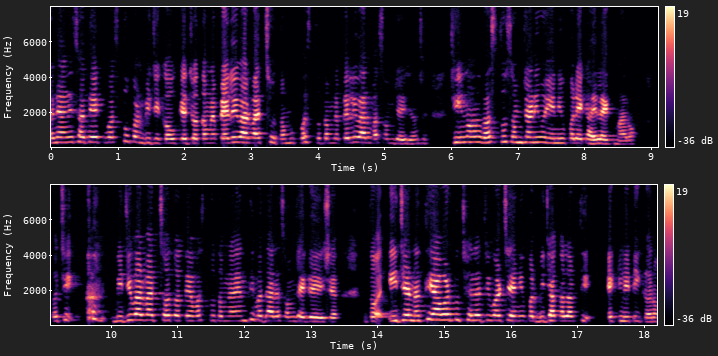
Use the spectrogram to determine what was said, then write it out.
અને આની સાથે એક વસ્તુ પણ બીજી કહું કે જો તમે પહેલી વાર વાંચશો તો અમુક વસ્તુ તમને પહેલી વારમાં સમજાઈ જશે. જીનો વસ્તુ સમજાણી હોય એની ઉપર એક હાઇલાઇટ મારો. પછી બીજી વાર વાંચશો તો તે વસ્તુ તમને એનાથી વધારે સમજાઈ ગઈ છે તો એ જે નથી આવડતું છેલ્લે જે વર્ડ છે એની ઉપર બીજા કલરથી એક લીટી કરો.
